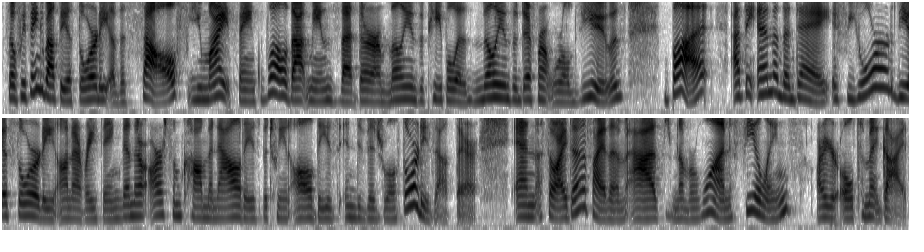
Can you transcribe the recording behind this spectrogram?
So if we think about the authority of the self, you might think, well, that means that there are millions of people with millions of different worldviews. But at the end of the day, if you're the authority on everything, then there are some commonalities between all these individual authorities out there. And so identify them as number one, feelings are your ultimate guide.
